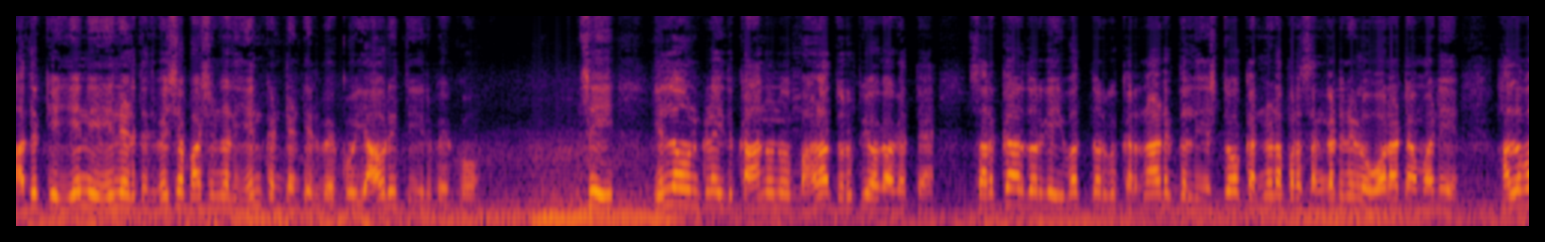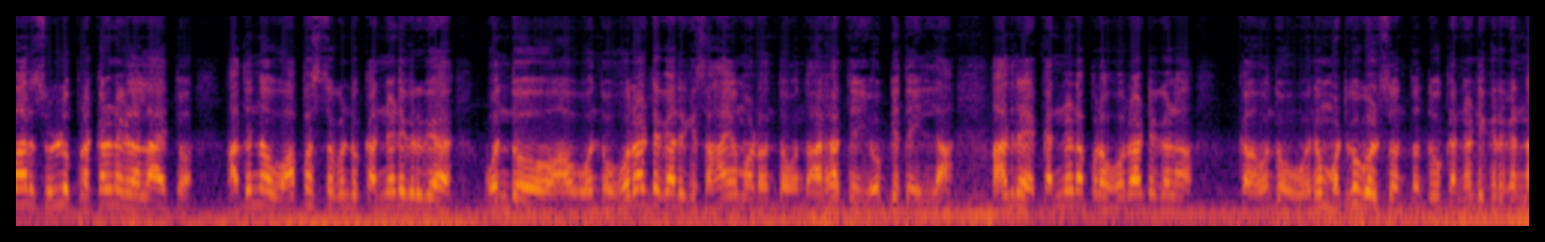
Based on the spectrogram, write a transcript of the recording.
ಅದಕ್ಕೆ ಏನು, ಏನ್ ಹೇಳ್ತದೆ? ದ್ವೇಷ ಭಾಷಣದಲ್ಲಿ ಏನ್ ಕಂಟೆಂಟ್ ಇರಬೇಕು? ಯಾವ ರೀತಿ ಇರಬೇಕು? ಸಿ, ಎಲ್ಲ ಒಂದ್ ಕಡೆ ಇದು ಕಾನೂನು ಬಹಳ ದುರುಪಯೋಗ ಆಗತ್ತೆ. ಸರ್ಕಾರದವ್ರಿಗೆ ಇವತ್ತಿನವರೆಗೂ ಕರ್ನಾಟಕದಲ್ಲಿ ಎಷ್ಟೋ ಕನ್ನಡ ಪರ ಸಂಘಟನೆಗಳು ಹೋರಾಟ ಮಾಡಿ ಹಲವಾರು ಸುಳ್ಳು ಪ್ರಕರಣಗಳೆಲ್ಲ ಆಯ್ತು. ಅದನ್ನ ವಾಪಸ್ ತಗೊಂಡು ಕನ್ನಡಿಗರಿಗೆ ಒಂದು ಒಂದು ಹೋರಾಟಗಾರರಿಗೆ ಸಹಾಯ ಮಾಡುವಂತ ಒಂದು ಅರ್ಹತೆ, ಯೋಗ್ಯತೆ ಇಲ್ಲ. ಆದ್ರೆ ಕನ್ನಡ ಪರ ಹೋರಾಟಗಳ ಒಂದು ಏನೋ ಮೊಟಕುಗೊಳಿಸುವಂತದ್ದು ಕನ್ನಡಿಗರನ್ನ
